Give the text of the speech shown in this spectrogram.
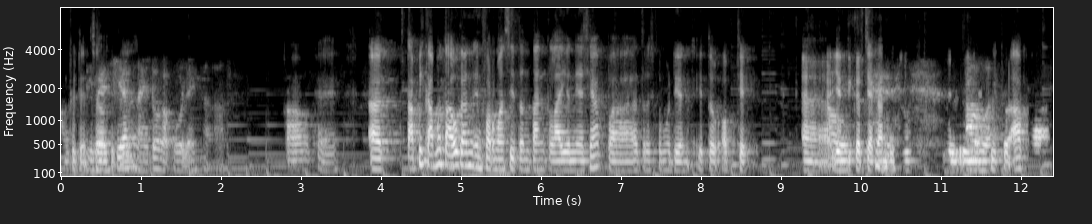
confidential, gitu ya. nah itu nggak boleh. Oh, Oke. Okay. Uh, eh, tapi kamu tahu kan informasi tentang kliennya siapa, terus kemudian itu objek uh, yang dikerjakan itu itu apa?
